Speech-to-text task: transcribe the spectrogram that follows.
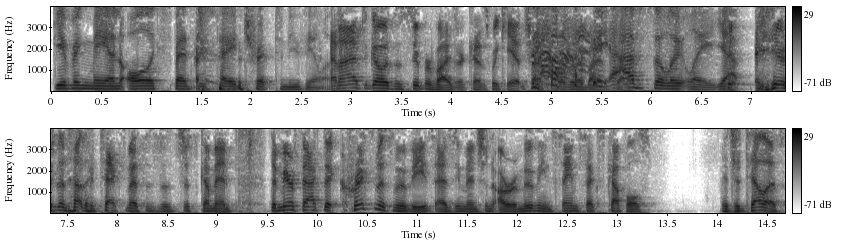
giving me an all expenses paid trip to New Zealand. and I have to go as a supervisor because we can't trust him over there by himself. absolutely. Yeah. Here's another text message that's just come in. The mere fact that Christmas movies, as you mentioned, are removing same sex couples, it should tell us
